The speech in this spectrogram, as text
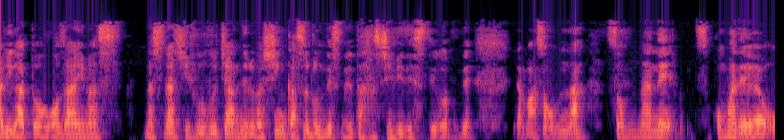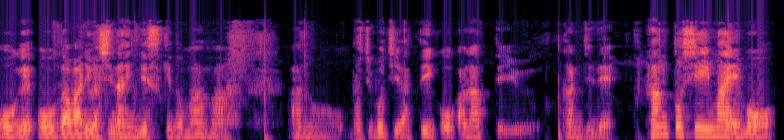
ありがとうございます。なしなし夫婦チャンネルが進化するんですね。楽しみです。ということで。いや、まあそんな、そんなね、そこまで大げ大変わりはしないんですけど、まあまあ、あの、ぼちぼちやっていこうかなっていう感じで。半年前も、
